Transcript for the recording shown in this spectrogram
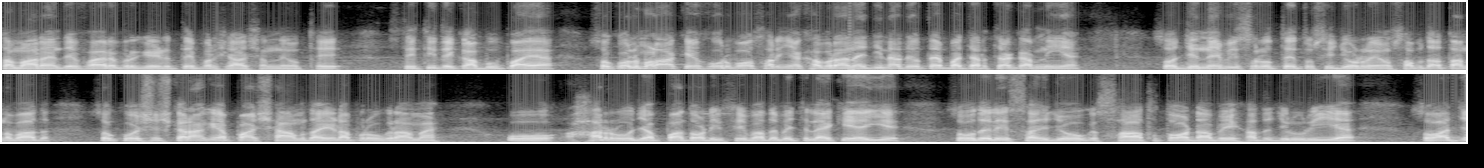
ਸਮਾਂ ਰਹਿੰਦੇ ਫਾਇਰ ਬ੍ਰਿਗੇਡ ਤੇ ਪ੍ਰਸ਼ਾਸਨ ਨੇ ਉੱਥੇ ਸਥਿਤੀ ਤੇ ਕਾਬੂ ਪਾਇਆ। ਸੋ ਕੁੱਲ ਮਿਲਾ ਕੇ ਹੋਰ ਬਹੁਤ ਸਾਰੀਆਂ ਖਬਰਾਂ ਨੇ ਜਿਨ੍ਹਾਂ ਦੇ ਉੱਤੇ ਆਪਾਂ ਚਰਚਾ ਕਰਨੀ ਹੈ। ਸੋ ਜਿੰਨੇ ਵੀ ਸਰੋਤੇ ਤੁਸੀਂ ਜੁੜ ਰਹੇ ਹੋ, ਸਭ ਦਾ ਧੰਨਵਾਦ। ਸੋ ਕੋਸ਼ਿਸ਼ ਕਰਾਂਗੇ ਆਪਾਂ ਸ਼ਾਮ ਦਾ ਜਿਹੜਾ ਪ੍ਰੋਗਰਾਮ ਹੈ, ਉਹ ਹਰ ਰੋਜ਼ ਆਪਾਂ ਤੁਹਾਡੀ ਸੇਵਾ ਦੇ ਵਿੱਚ ਲੈ ਕੇ ਆਈਏ। ਸੋ ਉਹਦੇ ਲਈ ਸਹਿਯੋਗ, ਸਾਥ ਤੁਹਾਡਾ ਬੇਹੱਦ ਜ਼ਰੂਰੀ ਹੈ। ਸੋ ਅੱਜ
